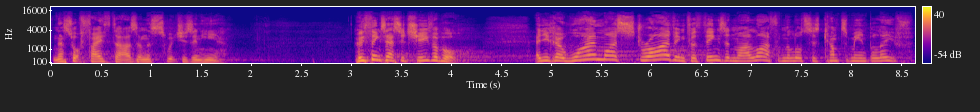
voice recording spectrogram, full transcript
And that's what faith does, and the switch is in here. Who thinks that's achievable? And you go, why am I striving for things in my life when the Lord says, come to me and believe?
